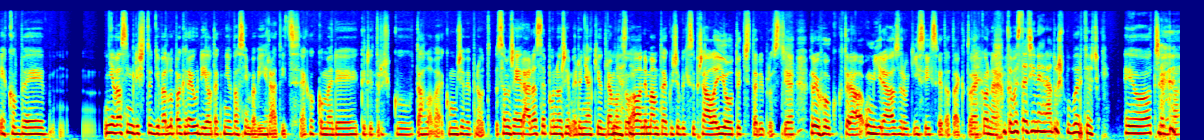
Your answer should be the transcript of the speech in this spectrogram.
jakoby mě vlastně, když to divadlo pak hraju díl, tak mě vlastně baví hrát víc jako komedy, kdy trošku ta hlava jako může vypnout. Samozřejmě ráda se ponořím i do nějakého dramatu, Jasně. ale nemám to jako, že bych si přála, jo, teď tady prostě hraju holku, která umírá, zroutí si jich svět a tak, to jako ne. To by stačí nehrát už pubertěčky. Jo, třeba.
